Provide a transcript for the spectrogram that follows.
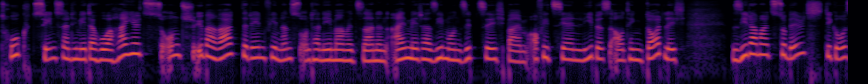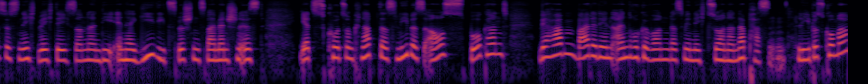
trug 10 Zentimeter hohe High Heels und überragte den Finanzunternehmer mit seinen 1,77 Meter beim offiziellen Liebesouting deutlich. Sie damals zu Bild, die Größe ist nicht wichtig, sondern die Energie, die zwischen zwei Menschen ist. Jetzt kurz und knapp das Liebesaus. Burkhardt, wir haben beide den Eindruck gewonnen, dass wir nicht zueinander passen. Liebeskummer?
